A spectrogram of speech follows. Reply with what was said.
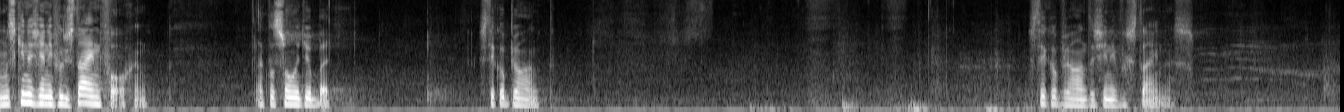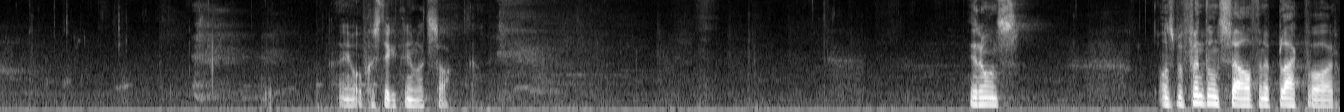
En miskien as jy in die woestyn volgend. Ek wil saam met jou bid. Steek op jou hand. Steek op jou hand as jy in die woestyn is. En jy opgesteek het net wat sak. Here ons ons bevind onsself in 'n plek waar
